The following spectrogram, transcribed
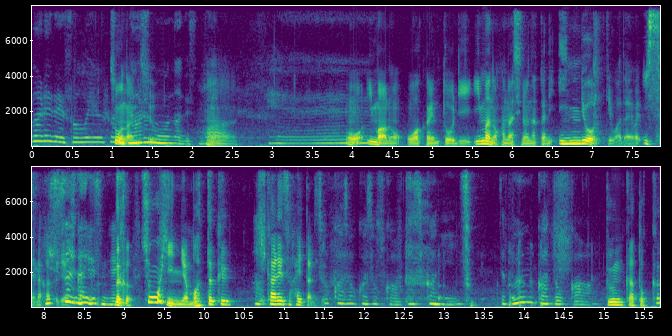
な流れでそういうふそうになるもんなんですね。はい、もう今のお分かりの通り今の話の中に飲料っていう話題は一切なかっ一たじゃないですか。だから商品には全く聞かれず入ったんですよ。そっかそっかそっか。確かに文化とか。文化とか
